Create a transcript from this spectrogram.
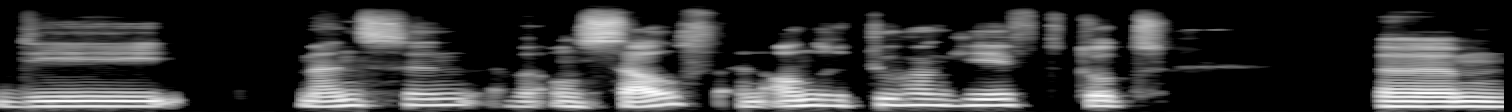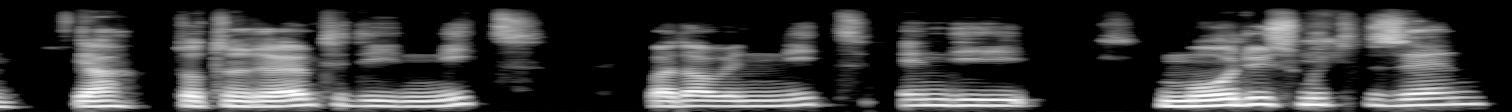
die mensen, onszelf en anderen toegang geeft tot, um, ja, tot een ruimte die niet, waar dat we niet in die modus moeten zijn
